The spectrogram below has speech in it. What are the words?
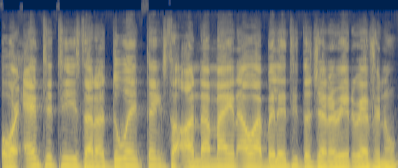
or entities that are doing things to undermine our ability to generate revenue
